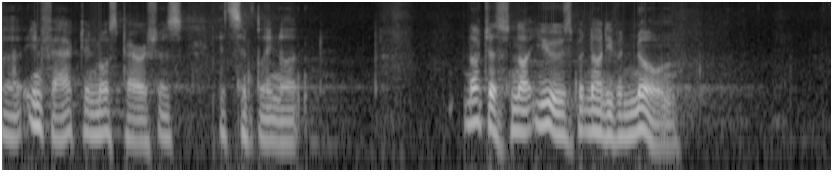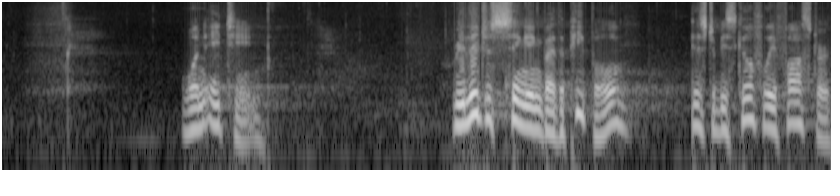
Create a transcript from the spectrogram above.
uh, in fact, in most parishes, it's simply not, not just not used, but not even known. 118. Religious singing by the people is to be skillfully fostered.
